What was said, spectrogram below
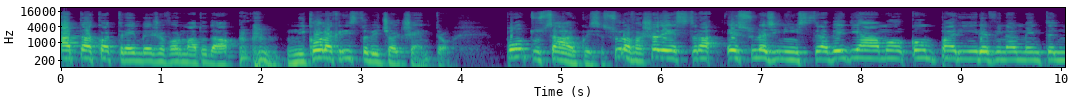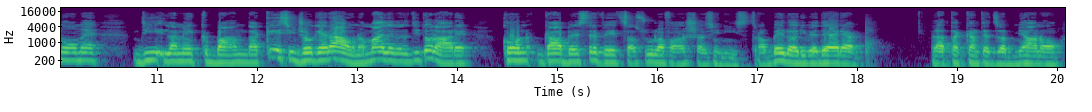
Attacco a 3 invece formato da Nicola Kristovic al centro. Pontus Alquist sulla fascia destra e sulla sinistra vediamo comparire finalmente il nome di Lamek Banda che si giocherà una maglia da titolare con Gabriel Strefezza sulla fascia sinistra. Bello rivedere l'attaccante zabbiano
